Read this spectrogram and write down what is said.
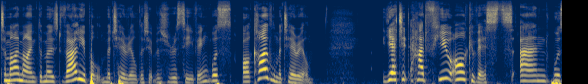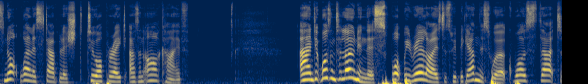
to my mind, the most valuable material that it was receiving, was archival material. Yet it had few archivists and was not well established to operate as an archive. And it wasn't alone in this. What we realised as we began this work was that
